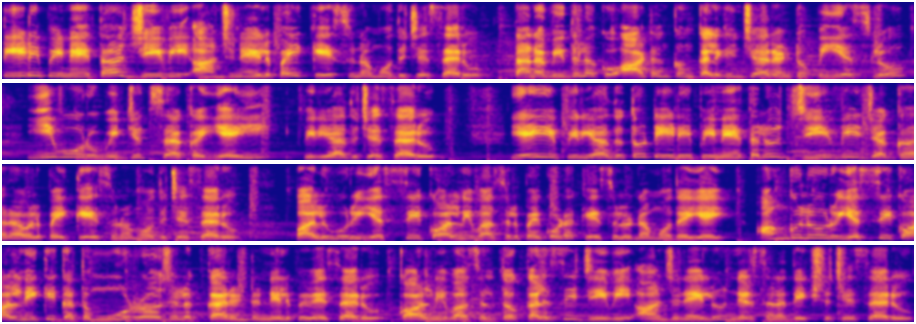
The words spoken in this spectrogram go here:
టీడీపీ నేత జీవి ఆంజనేయులపై కేసు నమోదు చేశారు. తన విధులకు ఆటంకం కలిగించారంటూ పీఎస్లో ఈ ఊరు విద్యుత్ శాఖ ఏఈ ఫిర్యాదు చేశారు. ఏఈ ఫిర్యాదుతో టీడీపీ నేతలు జీవి జగ్గారావులపై కేసు నమోదు చేశారు. పలువురు ఎస్సీ కాలనీ వాసులపై కూడా కేసులు నమోదయ్యాయి. అంగులూరు ఎస్సీ కాలనీకి గత మూడు రోజులు కరెంటు నిలిపివేశారు. కాలనీ వాసులతో కలిసి జీవి ఆంజనేయులు నిరసన దీక్ష చేశారు.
